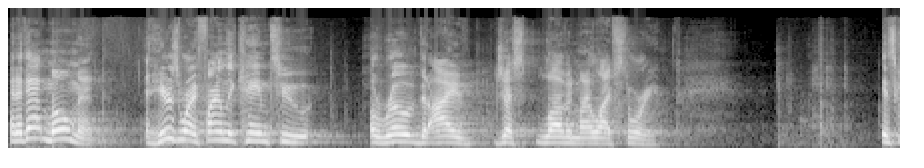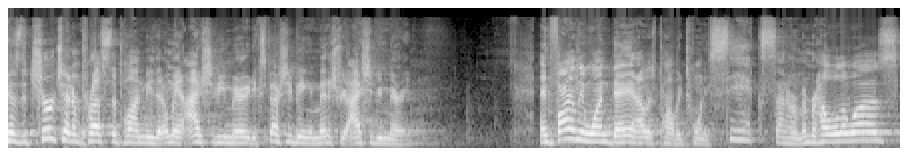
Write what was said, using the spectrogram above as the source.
And at that moment, and here's where I finally came to a road that I just love in my life story. It's because the church had impressed upon me that, oh man, I should be married, especially being in ministry, I should be married. And finally, one day, and I was probably 26, I don't remember how old I was,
